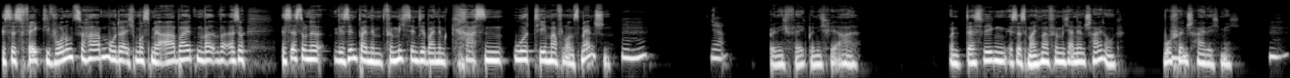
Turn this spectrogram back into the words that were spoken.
ist es fake, die Wohnung zu haben oder ich muss mehr arbeiten. Also, das ist so eine, wir sind bei einem, für mich sind wir bei einem krassen Urthema von uns Menschen. Mhm. Ja. Bin ich fake, bin ich real? Und deswegen ist es manchmal für mich eine Entscheidung. Wofür mhm. entscheide ich mich? Mhm.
